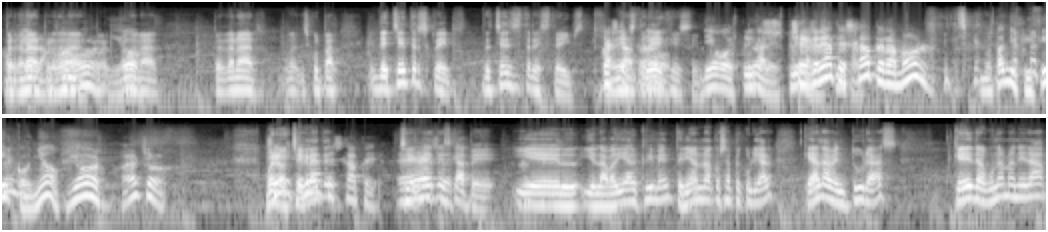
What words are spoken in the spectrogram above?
Perdonar, Joder, perdonar, Ramón, per- tío. perdonar. Perdonar, no, disculpar. The Cheater Scrape. The Scrapes. Ya está, Diego. Diego, explícale, escape, Ramón. No es tan difícil, coño. Dios, macho. Bueno, Sí, escape. Es. Escape y el, y el Abadía del Crimen tenían una cosa peculiar que eran aventuras que de alguna manera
